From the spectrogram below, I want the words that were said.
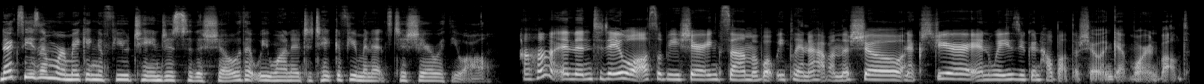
Next season, we're making a few changes to the show that we wanted to take a few minutes to share with you all. Uh huh. And then today we'll also be sharing some of what we plan to have on the show next year and ways you can help out the show and get more involved.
